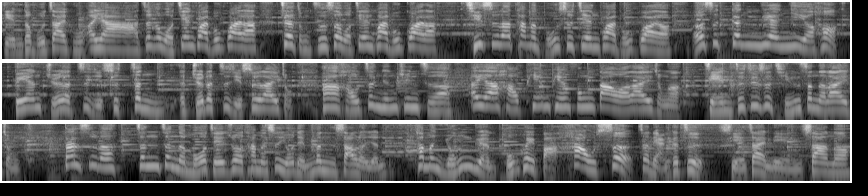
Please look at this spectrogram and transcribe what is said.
点都不在乎。哎呀，这个我见怪不怪啦，这种姿色我见怪不怪啦。其实呢，他们不是见怪不怪哦，而是更愿意哦哈，别人觉得自己是正，觉得自己是那一种啊，好正人君子啊，哎呀，好翩翩风道啊那一种啊，简直就是情圣的那一种。但是呢，真正的摩羯座他们是有点闷骚的人，他们永远不会把好色这两个字写在脸上哦。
